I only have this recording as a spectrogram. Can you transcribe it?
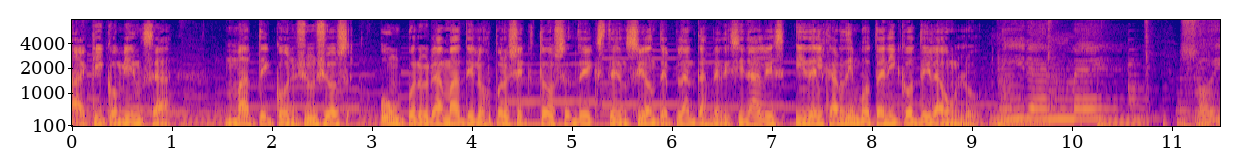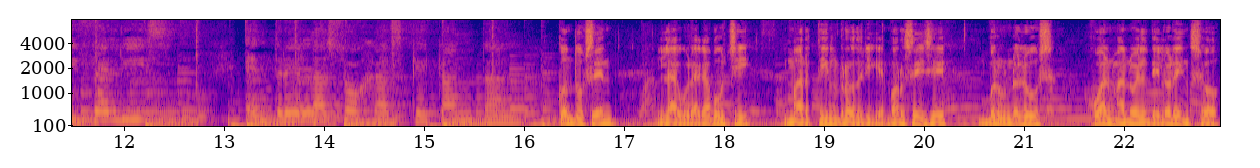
Aquí comienza Mate con Yuyos, un programa de los proyectos de extensión de plantas medicinales y del Jardín Botánico de la UNLU. Mírenme, soy feliz entre las hojas que cantan. Conducen Laura Gabucci, Martín Rodríguez Morcelle, Bruno Luz, Juan Manuel de Lorenzo,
